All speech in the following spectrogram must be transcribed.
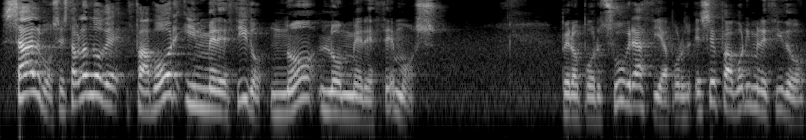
salvos. Está hablando de favor inmerecido. No lo merecemos. Pero por su gracia, por ese favor inmerecido,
